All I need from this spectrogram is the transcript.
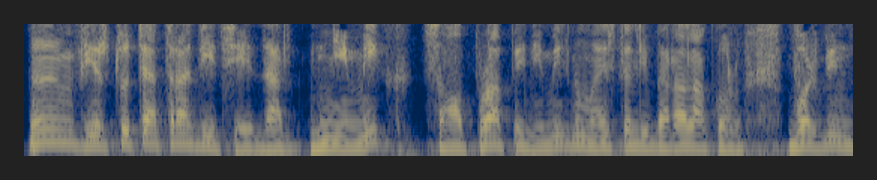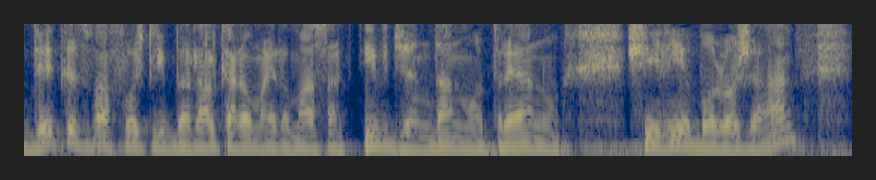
în virtutea tradiției, dar nimic sau aproape nimic nu mai este liberal acolo. Vorbim de câțiva foști liberali care au mai rămas activi, gen Dan Motreanu și Ilie Bolojan, Eh,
